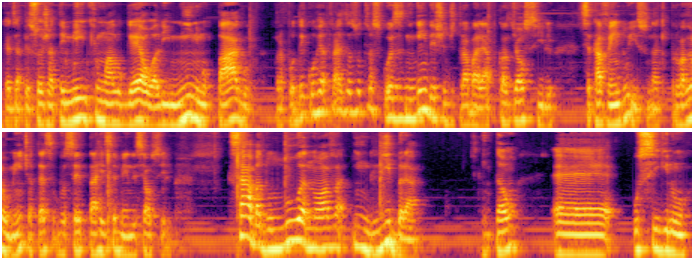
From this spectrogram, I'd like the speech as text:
Quer dizer, a pessoa já tem meio que um aluguel ali mínimo pago para poder correr atrás das outras coisas. Ninguém deixa de trabalhar por causa de auxílio. Você está vendo isso, né? Que provavelmente até você está recebendo esse auxílio. Sábado, lua nova em Libra. Então, é, o signo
